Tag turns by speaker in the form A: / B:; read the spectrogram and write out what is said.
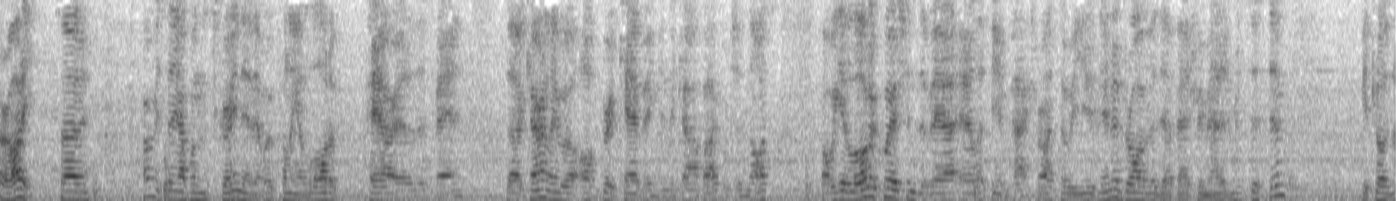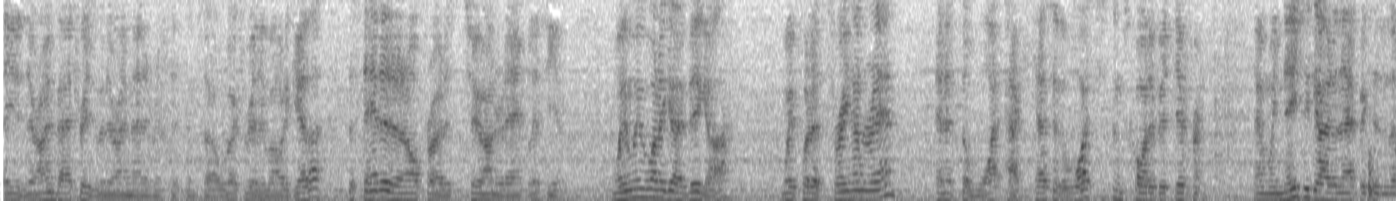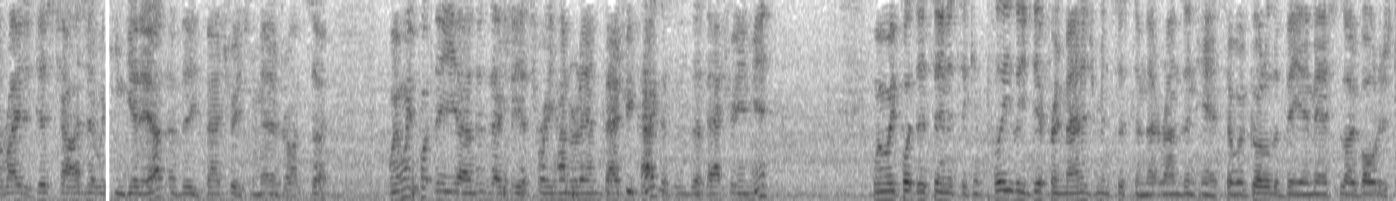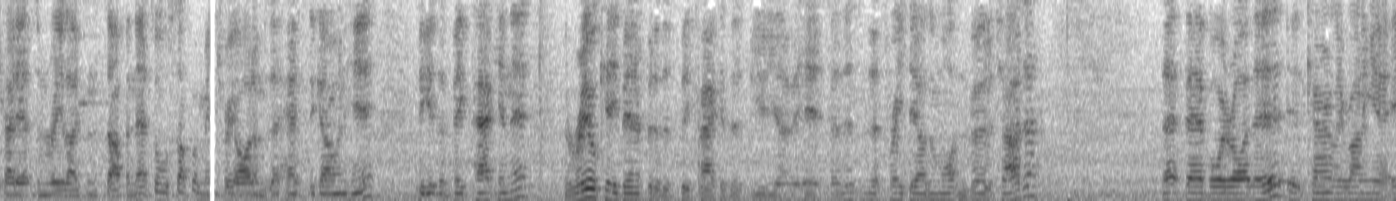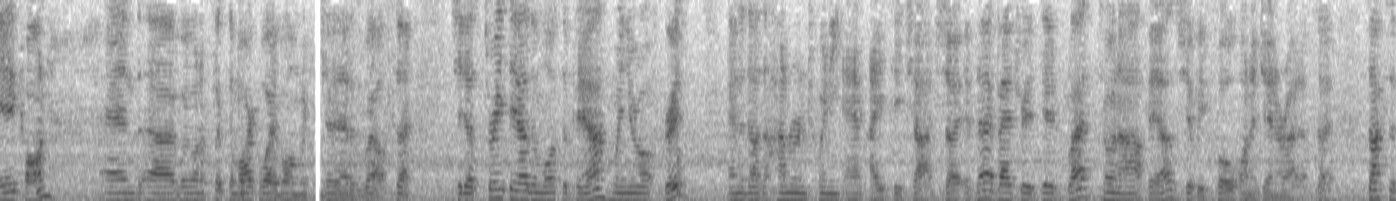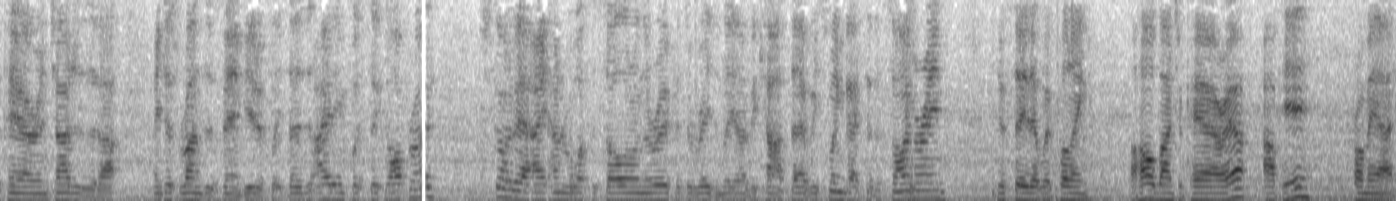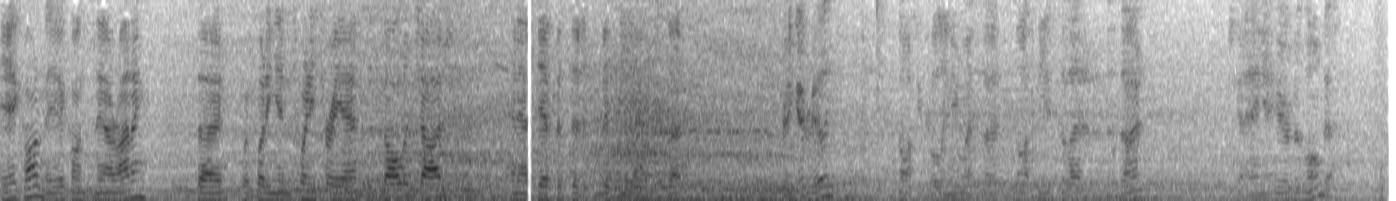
A: Alrighty, so probably see up on the screen there that we're pulling a lot of power out of this van. So currently we're off-grid camping in the car park, which is nice. But we get a lot of questions about our lithium packs, right? So we use EnerDrive as our battery management system because they use their own batteries with their own management system. So it works really well together. The standard in off-road is 200 amp lithium. When we want to go bigger, we put a 300 amp and it's the white pack. Okay, so the white system's quite a bit different and we need to go to that because of the rate of discharge that we can get out of these batteries from EnerDrive. So when we put the, uh, this is actually a 300 amp battery pack, this is the battery in here. When we put this in, it's a completely different management system that runs in here. So we've got all the BMS, low voltage cutouts and relays and stuff, and that's all supplementary items that has to go in here to get the big pack in there. The real key benefit of this big pack is this beauty over here. So this is the 3000 watt inverter charger. That bad boy right there is currently running our aircon and uh, we want to flick the microwave on, we can do that as well. So she does 3000 watts of power when you're off grid and it does 120 amp AC charge. So if that battery is dead flat, two and a half hours, she'll be full on a generator. So sucks the power and charges it up and just runs this van beautifully. So this is 18 foot six off-road. She's got about 800 watts of solar on the roof. It's a reasonably overcast day. If we swing back to the Simarine, you'll see that we're pulling a whole bunch of power out up here from our aircon. The aircon's now running. So we're putting in 23 amps of solar charge and our deficit is 50 amps. So it's pretty good really. It's nice and cool anyway, so it's nicely insulated in the zone. Just gonna hang out here a bit longer.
